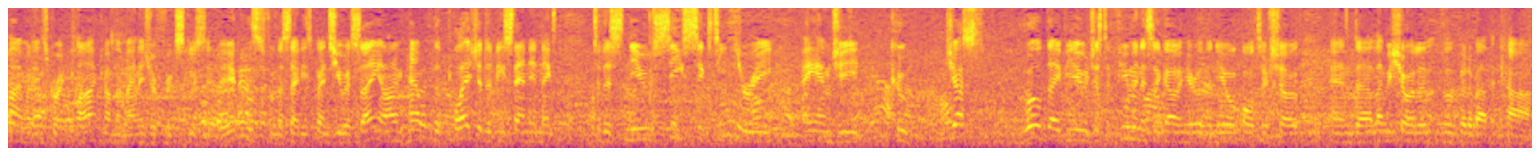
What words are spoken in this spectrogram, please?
Hi, my name's Greg Clark. I'm the manager for exclusive vehicles for Mercedes-Benz USA, and I have the pleasure to be standing next to this new C63 AMG Coupe. Just world debut just a few minutes ago here at the New York Auto Show, and uh, let me show you a little, little bit about the car.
